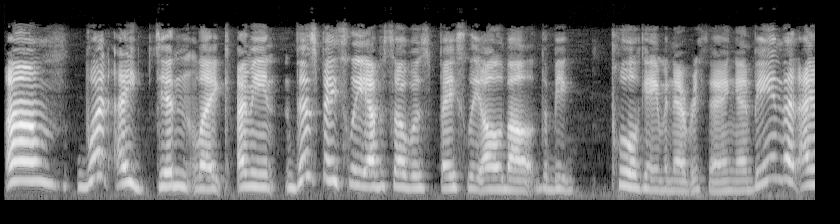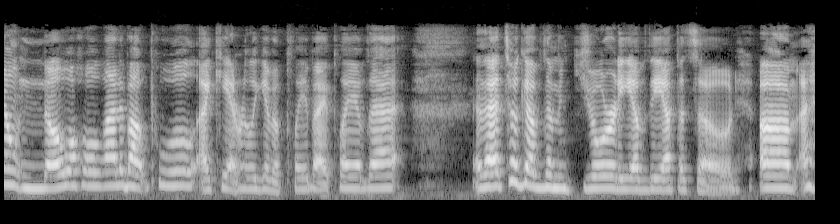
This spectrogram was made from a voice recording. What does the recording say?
Um, what I didn't like, I mean, this basically episode was basically all about the big pool game and everything, and being that I don't know a whole lot about pool, I can't really give a play by play of that. And that took up the majority of the episode. Um, I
